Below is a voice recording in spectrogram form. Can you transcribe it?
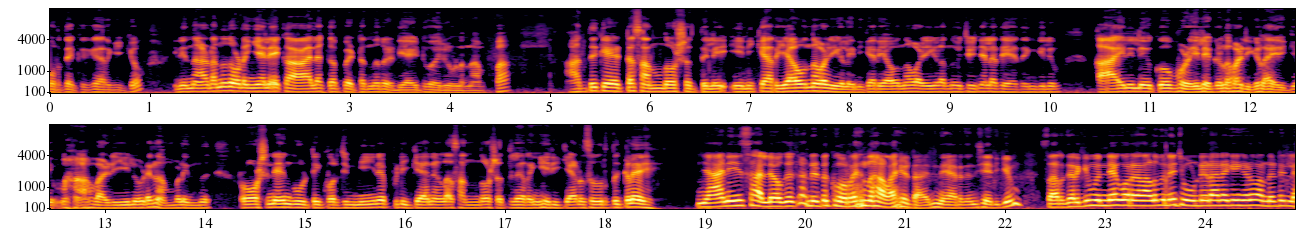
പുറത്തേക്കൊക്കെ ഇറങ്ങിക്കോ ഇനി നടന്നു തുടങ്ങിയാലേ കാലൊക്കെ പെട്ടെന്ന് റെഡി ആയിട്ട് വരുള്ളൂ. അപ്പം അത് കേട്ട സന്തോഷത്തിൽ എനിക്കറിയാവുന്ന വഴികൾ എനിക്കറിയാവുന്ന വഴികളെന്ന് വെച്ച് കഴിഞ്ഞാൽ അത് ഏതെങ്കിലും കായലിലേക്കോ പുഴയിലേക്കുള്ള വഴികളായിരിക്കും. ആ വഴിയിലൂടെ നമ്മൾ ഇന്ന് റോഷനെയും കൂട്ടി കുറച്ച് മീനെ പിടിക്കാനുള്ള സന്തോഷത്തിൽ ഇറങ്ങിയിരിക്കുകയാണ് സുഹൃത്തുക്കളെ. ഞാൻ ഈ സ്ഥലമൊക്കെ കണ്ടിട്ട് കുറേ നാളായിട്ടാ. നേരത്തെ ശരിക്കും സർജറിക്ക് മുന്നേ കുറേ നാൾ മുന്നേ ചൂണ്ടിടാനൊക്കെ ഇങ്ങോട്ട് വന്നിട്ടില്ല.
